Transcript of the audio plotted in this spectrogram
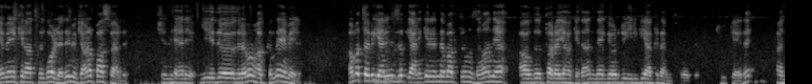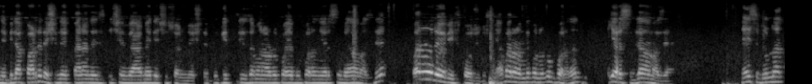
Emenike'nin attığı golle de imkanı pas verdi. Şimdi yani yiğidi öldüremem hakkında yemeyelim. Ama tabii genelinde, yani genelinde baktığımız zaman ne aldığı parayı hak eden ne gördüğü ilgiyi hak eden bir futbolcu Türkiye'de. Hani bir laf vardı da şimdi Fernandez için ve Almeida için söyleniyor işte. Bu gittiği zaman Avrupa'ya bu paranın yarısını bile alamaz diye. Barona da öyle bir futbolcudur. Ya Barona da bunun bu yarısını bile alamaz yani. Neyse bundan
